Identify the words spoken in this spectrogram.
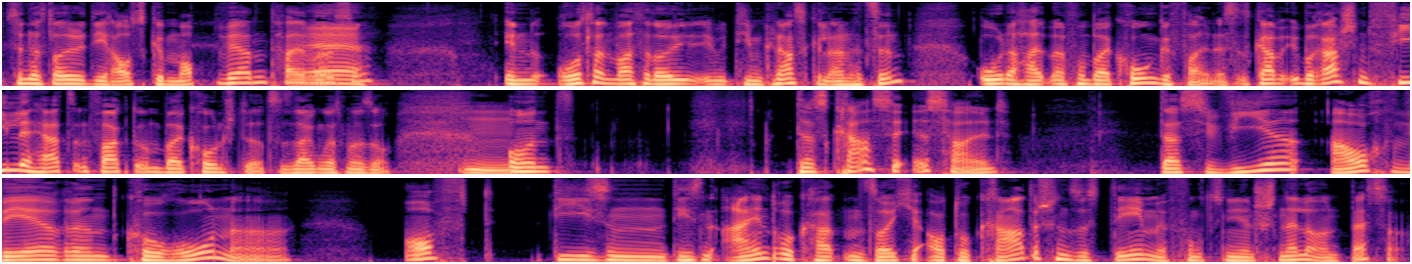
sind das Leute, die rausgemobbt werden teilweise. Ja. In Russland waren es ja Leute, die im Knast gelandet sind oder halt mal vom Balkon gefallen ist. Es gab überraschend viele Herzinfarkte und Balkonstürze, sagen wir es mal so. Mhm. Und das Krasse ist halt, dass wir auch während Corona oft diesen, diesen Eindruck hatten, solche autokratischen Systeme funktionieren schneller und besser.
